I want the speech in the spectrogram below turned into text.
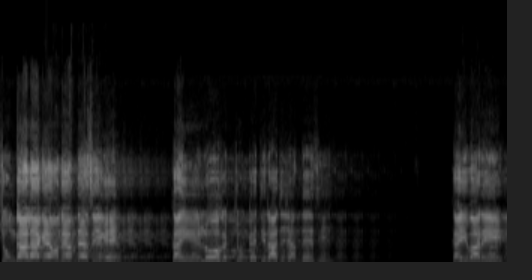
ਝੁੰਗਾ ਲੈ ਕੇ ਆਉਂਦੇ ਹੁੰਦੇ ਸੀਗੇ। ਕਈ ਲੋਕ ਝੁੰਗੇ 'ਚ ਰੱਜ ਜਾਂਦੇ ਸੀ। ਕਈ ਵਾਰੀ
